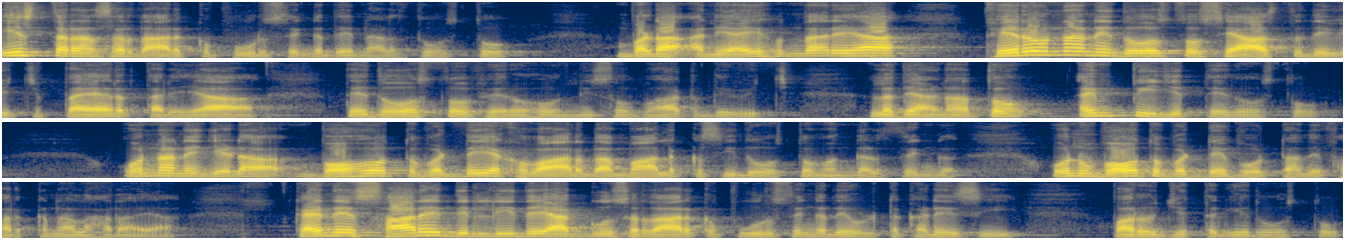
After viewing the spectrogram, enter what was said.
ਇਸ ਤਰ੍ਹਾਂ ਸਰਦਾਰ ਕਪੂਰ ਸਿੰਘ ਦੇ ਨਾਲ ਦੋਸਤੋ, ਬੜਾ ਅਨਿਆਏ ਹੁੰਦਾ ਰਿਹਾ। ਫਿਰ ਉਹਨਾਂ ਨੇ ਦੋਸਤੋ ਸਿਆਸਤ ਦੇ ਵਿੱਚ ਪੈਰ ਧਰਿਆ ਤੇ ਦੋਸਤੋ ਫਿਰ ਉਹ 1962 ਦੇ ਵਿੱਚ ਲੁਧਿਆਣਾ ਤੋਂ ਐਮਪੀ ਜਿੱਤੇ ਦੋਸਤੋ। ਉਹਨਾਂ ਨੇ ਜਿਹੜਾ ਬਹੁਤ ਵੱਡੇ ਅਖਬਾਰ ਦਾ ਮਾਲਕ ਸੀ ਦੋਸਤੋ ਮੰਗਲ ਸਿੰਘ, ਉਹਨੂੰ ਬਹੁਤ ਵੱਡੇ ਵੋਟਾਂ ਦੇ ਫ਼ਰਕ ਨਾਲ ਹਰਾਇਆ। ਕਹਿੰਦੇ ਸਾਰੇ ਦਿੱਲੀ ਦੇ ਆਗੂ ਸਰਦਾਰ ਕਪੂਰ ਸਿੰਘ ਦੇ ਉਲਟ ਖੜੇ ਸੀ, ਪਰ ਉਹ ਜਿੱਤ ਗਏ ਦੋਸਤੋ।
